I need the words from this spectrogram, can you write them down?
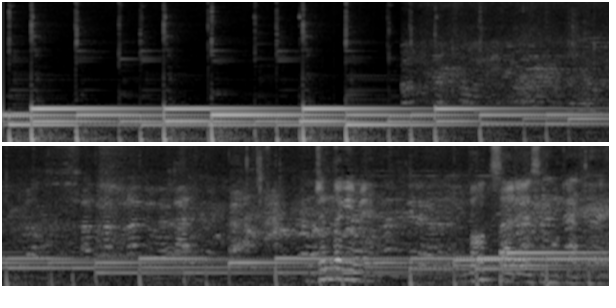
ज़िंदगी में बहुत सारे ऐसे मौके आते हैं,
